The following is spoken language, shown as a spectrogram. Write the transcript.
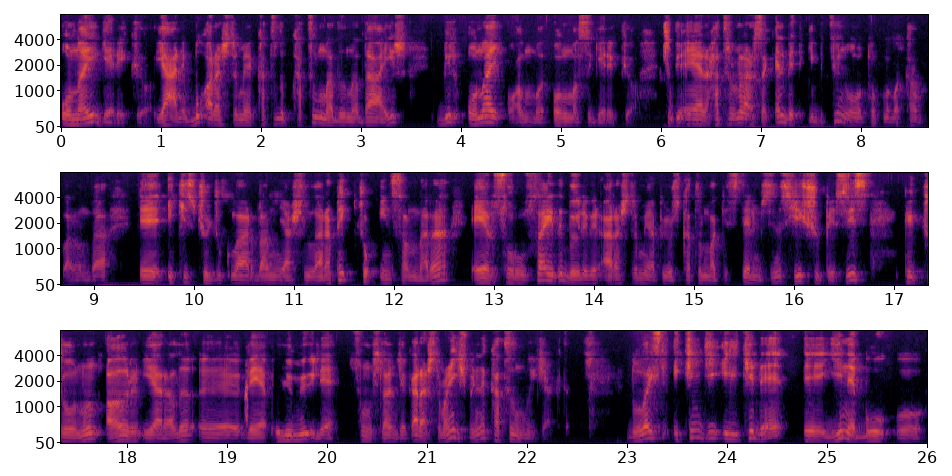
onayı gerekiyor. Yani bu araştırmaya katılıp katılmadığına dair bir onay olma, olması gerekiyor. Çünkü eğer hatırlarsak elbette ki bütün o toplama kamplarında e, ikiz çocuklardan yaşlılara pek çok insanlara eğer sorulsaydı böyle bir araştırma yapıyoruz katılmak ister misiniz? Hiç şüphesiz pek çoğunun ağır yaralı e, veya ölümü ile sonuçlanacak araştırmanın hiçbirine katılmayacaktı. Dolayısıyla ikinci ilke de e, yine bu o,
